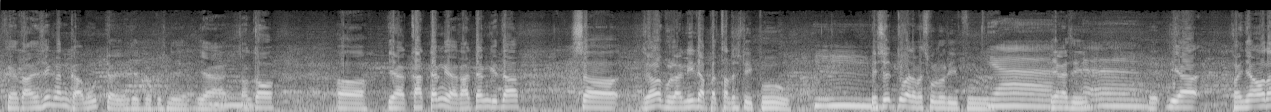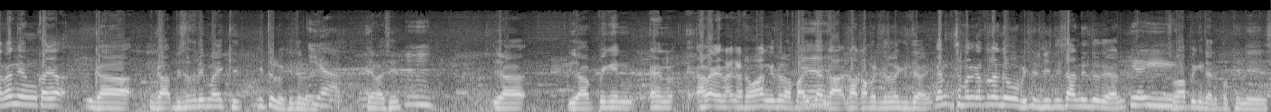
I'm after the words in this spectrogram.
kenyataannya sih kan nggak mudah ya jadi pebisnis ya. Ya Hmm. contoh eh ya kadang ya kadang kita se ya bulan ini dapat 100 ribu Hmm. besok cuma dapat 10 ribu Ya. Iya nggak sih? Heeh. ya banyak orang kan yang kayak nggak nggak bisa terima itu loh gitu loh Iya, ya nggak sih Mm-mm. ya ya pingin en, apa enaknya doang gitu loh pahitnya Iya. nggak nggak kabar gitu gitu kan sempat ketelan tuh bisnis bisnisan itu kan Iya, iya. semua pingin jadi pebisnis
